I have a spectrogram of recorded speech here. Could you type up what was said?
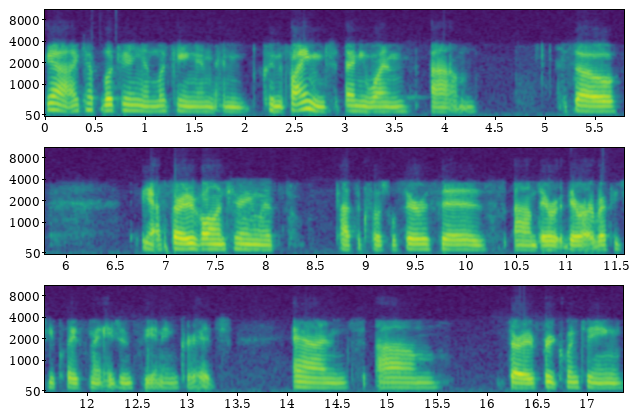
yeah, I kept looking and looking and, and couldn't find anyone. Um, so, yeah, started volunteering with Catholic Social Services. Um, they were they were a refugee placement agency in Anchorage, and um, started frequenting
